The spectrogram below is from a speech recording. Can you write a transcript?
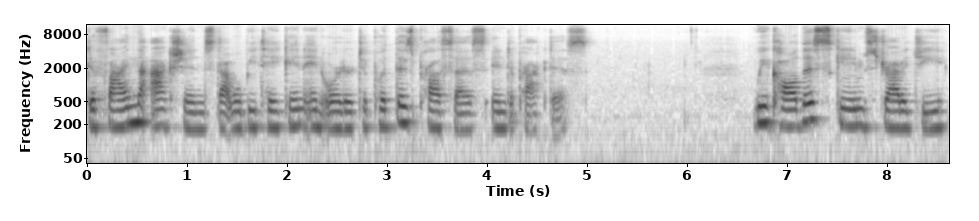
Define the actions that will be taken in order to put this process into practice. We call this scheme strategy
